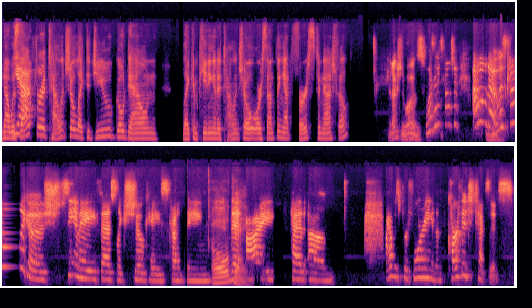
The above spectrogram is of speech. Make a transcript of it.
Now, was yeah. that for a talent show? Like, did you go down like competing in a talent show or something at first to Nashville? It actually was. Was it a talent show? I don't know. Mm-hmm. It was kind of like a CMA Fest, like showcase kind of thing. okay. That I had, um, I was performing in Carthage, Texas.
